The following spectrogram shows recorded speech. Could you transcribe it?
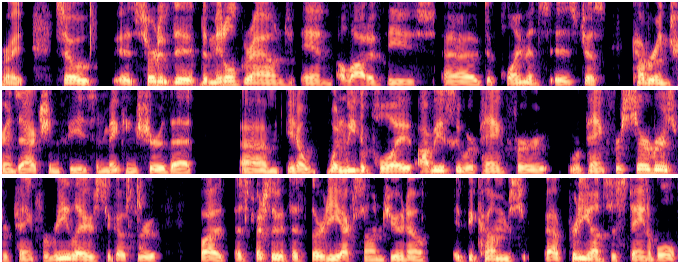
right? So it's sort of the, the middle ground in a lot of these uh, deployments is just covering transaction fees and making sure that um, you know when we deploy obviously we're paying for we're paying for servers we're paying for relayers to go through but especially with this 30x on juno it becomes uh, pretty unsustainable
